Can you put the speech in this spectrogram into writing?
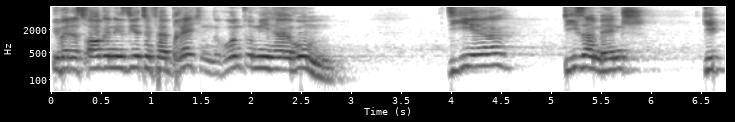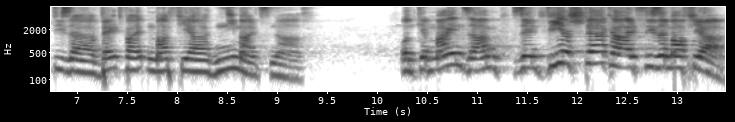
über das organisierte Verbrechen rund um ihn herum, dir, dieser Mensch, gibt dieser weltweiten Mafia niemals nach. Und gemeinsam sind wir stärker als diese Mafia.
